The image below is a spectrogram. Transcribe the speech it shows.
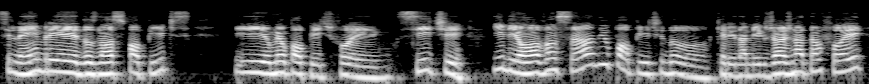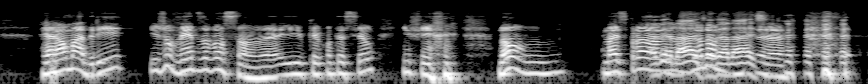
se lembre dos nossos palpites. E o meu palpite foi City e Lyon avançando, e o palpite do querido amigo Jorge Natan foi Real Madrid e Juventus avançando, né? E o que aconteceu, enfim, não. Mas para. É verdade, não, é verdade. É,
